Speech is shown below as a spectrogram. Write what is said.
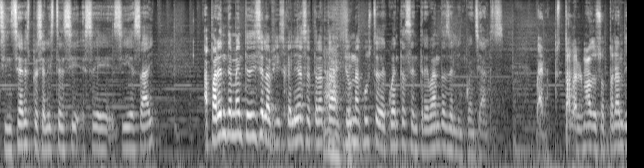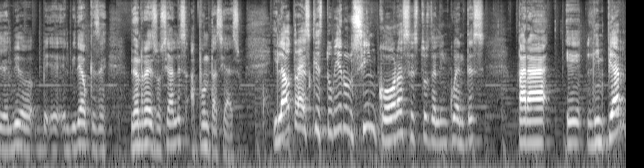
sin ser especialista en CSI, aparentemente dice la Fiscalía se trata de un ajuste de cuentas entre bandas delincuenciales bueno, pues todo el modus operandi del video, el video que se vio en redes sociales apunta hacia eso. Y la otra es que estuvieron cinco horas estos delincuentes para eh, limpiar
